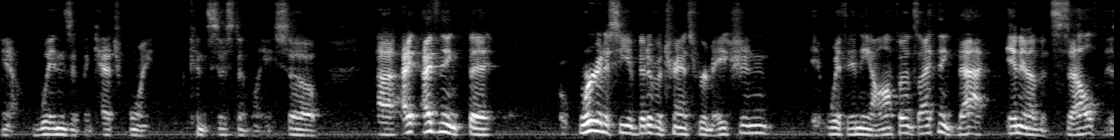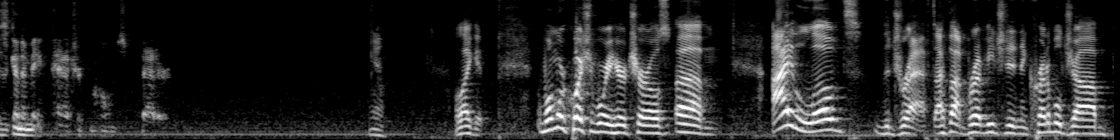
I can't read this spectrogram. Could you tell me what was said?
you know, wins at the catch point consistently. So uh, I, I think that we're going to see a bit of a transformation within the offense. I think that in and of itself is going to make Patrick Mahomes better. Yeah, I like it. One more question for you here, Charles. Um, I loved the draft. I thought Brett Veach did an incredible job.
